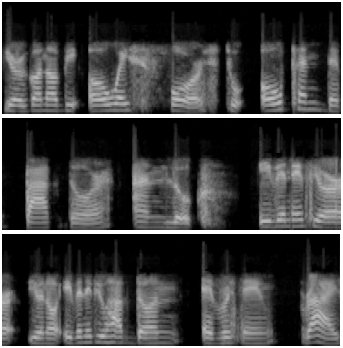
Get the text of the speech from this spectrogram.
you're going to be always forced to open the back door and look even if you're you know even if you have done everything right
